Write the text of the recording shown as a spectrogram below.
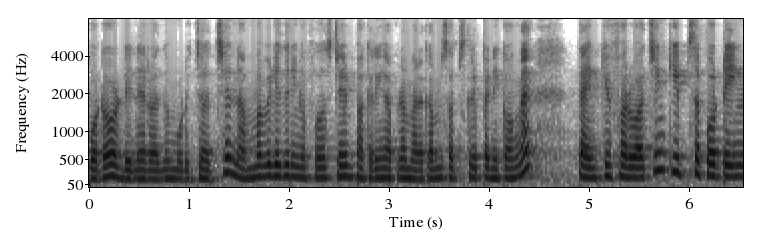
போட்டு ஒரு டின்னர் வந்து முடிச்சாச்சு நம்ம வீடியோ நீங்கள் ஃபர்ஸ்ட் டைம் பார்க்குறீங்க அப்படின்னா மறக்காமல் சப்ஸ்கிரைப் பண்ணிக்கோங்க. தேங்க்யூ ஃபார் வாட்சிங் கீப் சப்போர்ட்டிங்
